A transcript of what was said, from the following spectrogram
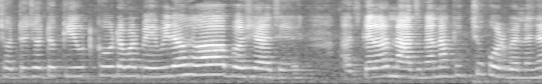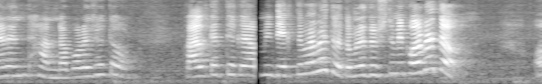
ছোট ছোট কিউট কিউট আমার বেবিরা সব বসে আছে। আজকের আর নাচ গানা কিচ্ছু করবে না, জানেন? ঠান্ডা পড়েছে তো। কালকের থেকে আপনি দেখতে পাবে তো? তোমরা দুষ্টুমি করবে তো? ও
